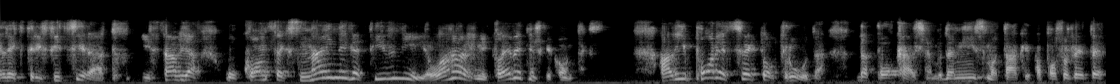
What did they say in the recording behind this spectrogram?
elektrificira i stavlja u kontekst najnegativniji, lažni, klevetnički kontekst. Ali i pored sveg tog truda da pokažemo da nismo takvi. Pa poslušajte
